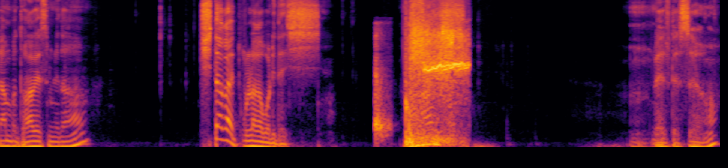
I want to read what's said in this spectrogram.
자, 한 번 더 하겠습니다. 치다가 올라가 버리네, 씨. 아이씨. 음, 매수됐어요.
